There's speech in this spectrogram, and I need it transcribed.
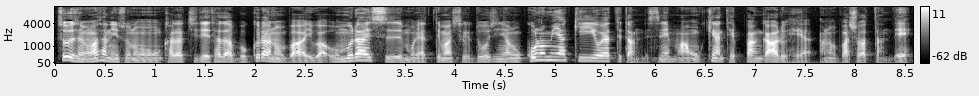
そうですねまさにその形でただ僕らの場合はオムライスもやってましたけど同時にあのお好み焼きをやってたんですね。まあ大きな鉄板がある部屋あの場所だったんで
